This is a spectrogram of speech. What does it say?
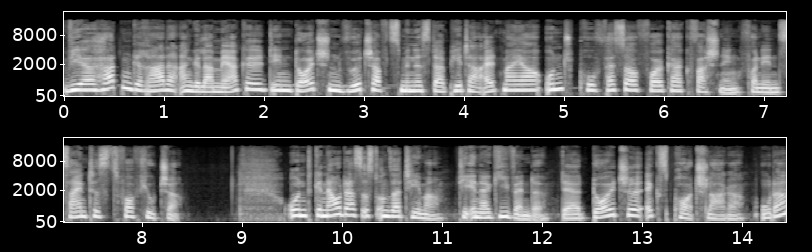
Wir hörten gerade Angela Merkel, den deutschen Wirtschaftsminister Peter Altmaier und Professor Volker Quaschning von den Scientists for Future. Und genau das ist unser Thema, die Energiewende, der deutsche Exportschlager, oder?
